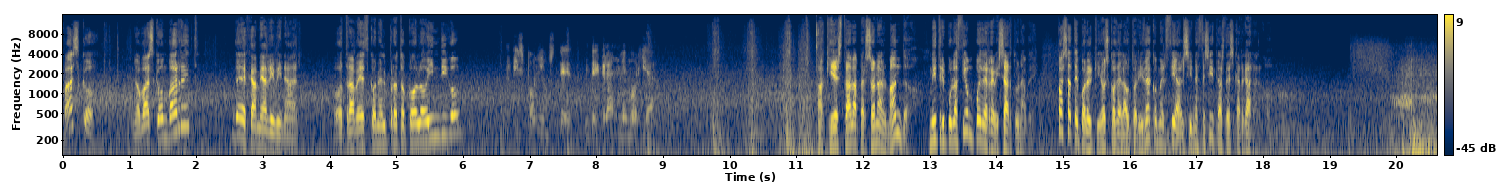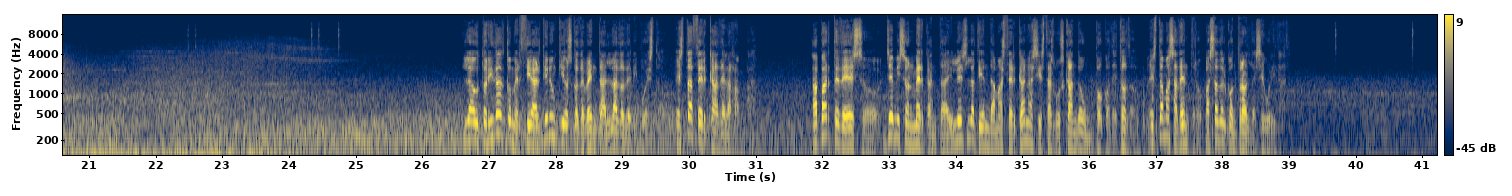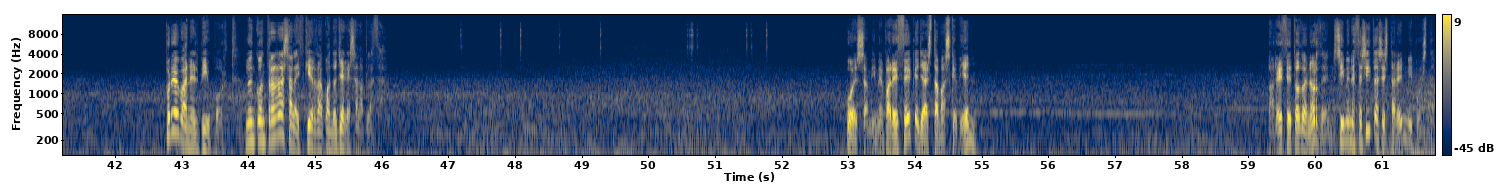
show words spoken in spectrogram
Vasco. ¿No vas con Barrett? Déjame adivinar. ¿Otra vez con el protocolo índigo? Dispone usted de gran memoria. Aquí está la persona al mando. Mi tripulación puede revisar tu nave. Pásate por el kiosco de la autoridad comercial si necesitas descargar algo. La autoridad comercial tiene un kiosco de venta al lado de mi puesto. Está cerca de la rampa. Aparte de eso, Jemison Mercantile es la tienda más cercana si estás buscando un poco de todo. Está más adentro, pasado el control de seguridad. Prueba en el viewport. Lo encontrarás a la izquierda cuando llegues a la plaza. Pues a mí me parece que ya está más que bien. Parece todo en orden. Si me necesitas, estaré en mi puesto.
